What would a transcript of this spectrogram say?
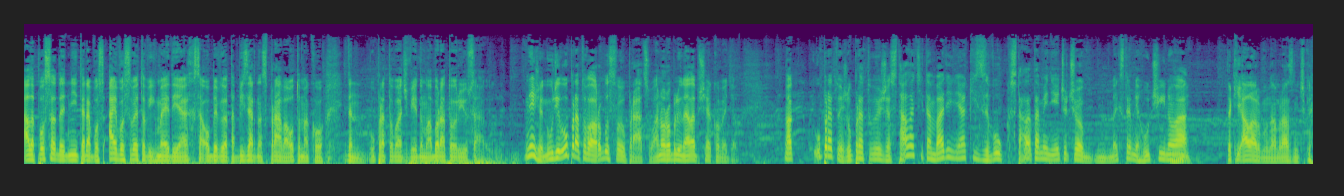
ale posledné dni, teda vo, aj vo svetových médiách sa objavila tá bizarná správa o tom, ako ten upratovač v jednom laboratóriu sa nie že nudil, upratoval, robil svoju prácu. Áno, robil ju najlepšie, ako vedel. No a upratuješ, upratuješ a stále ti tam vadí nejaký zvuk, stále tam je niečo, čo extrémne hučí, no a, Taký alarm na mrazničke.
